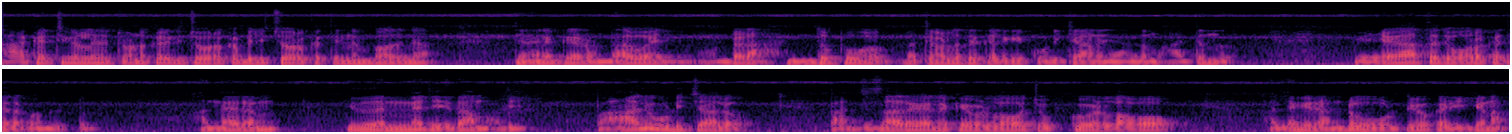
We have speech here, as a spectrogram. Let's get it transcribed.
കാക്കച്ചുകളിൽ ഉണക്കലി ചോറൊക്കെ ബലിച്ചോറൊക്കെ തിന്നുമ്പോൾ അതിന് ദഹനക്കേട് ഉണ്ടാകുമായിരിക്കും ഉണ്ടടാ ഇന്ദുപ്പ് പച്ചവെള്ളത്തിൽ കലക്കി കുടിച്ചാണ് ഞാനത് മാറ്റുന്നത്. വേകാത്ത ചോറൊക്കെ ചിലപ്പം കിട്ടും. അന്നേരം ഇത് തന്നെ ചെയ്താൽ മതി. പാൽ കുടിച്ചാലോ? പഞ്ചസാര കലക്കി വെള്ളമോ ചുക്ക് വെള്ളമോ അല്ലെങ്കിൽ രണ്ട് കൂട്ടിയോ കഴിക്കണം.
